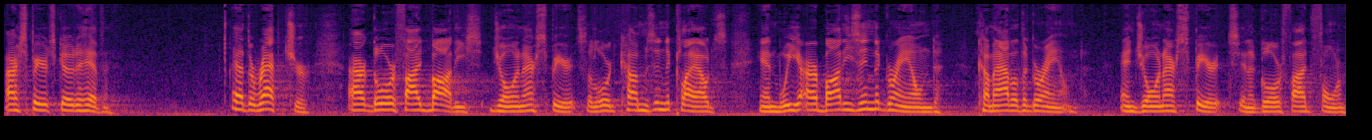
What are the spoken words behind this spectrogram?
our spirits go to heaven. At the rapture, our glorified bodies join our spirits. The Lord comes in the clouds, and we, our bodies in the ground, come out of the ground and join our spirits in a glorified form.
